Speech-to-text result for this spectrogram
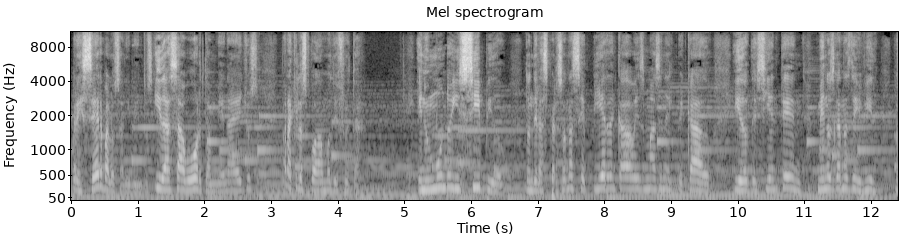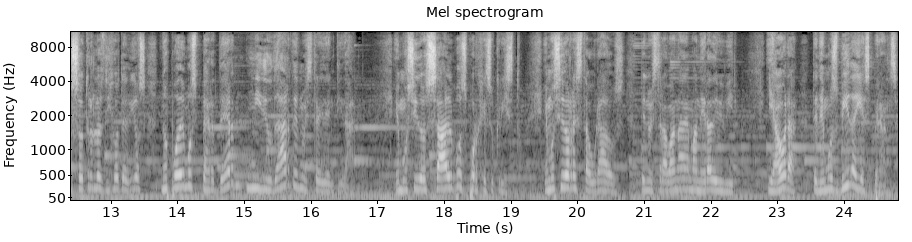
preserva los alimentos y da sabor también a ellos para que los podamos disfrutar. En un mundo insípido, donde las personas se pierden cada vez más en el pecado y donde sienten menos ganas de vivir, nosotros los hijos de Dios no podemos perder ni dudar de nuestra identidad. Hemos sido salvos por Jesucristo, hemos sido restaurados de nuestra vana manera de vivir y ahora tenemos vida y esperanza.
